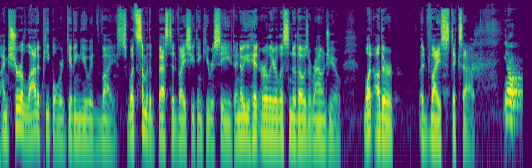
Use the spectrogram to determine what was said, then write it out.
I'm sure a lot of people were giving you advice. What's some of the best advice you think you received? I know you hit earlier, listen to those around you. What other advice sticks out? You know,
